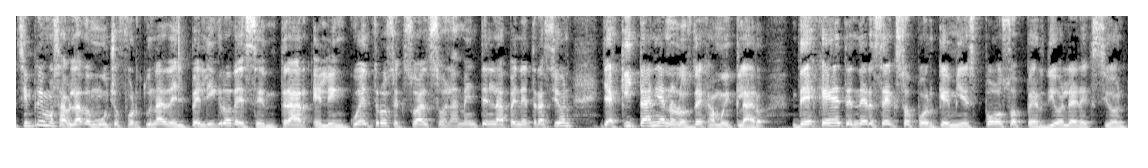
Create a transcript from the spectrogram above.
Siempre hemos hablado mucho, Fortuna, del peligro de centrar el encuentro sexual solamente en la penetración. Y aquí Tania nos los deja muy claro. Dejé de tener sexo porque mi esposo perdió la erección.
